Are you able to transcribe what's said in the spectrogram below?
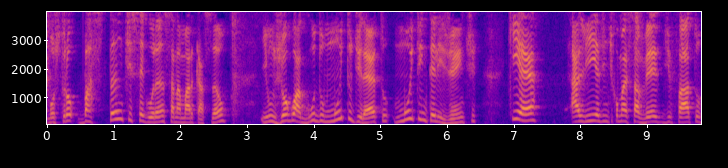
mostrou bastante segurança na marcação e um jogo agudo muito direto, muito inteligente, que é ali a gente começa a ver de fato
